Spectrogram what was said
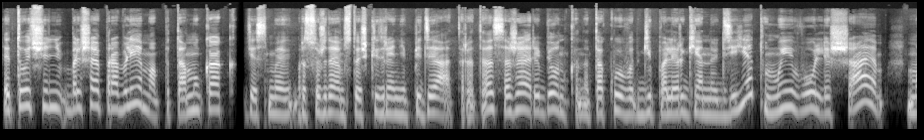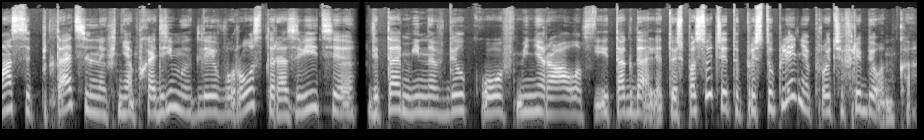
Это очень большая проблема, потому как, если мы рассуждаем с точки зрения педиатра, да, сажая ребенка на такую вот гипоаллергенную диету, мы его лишаем массы питательных, необходимых для его роста, развития, витаминов, белков, минералов и так далее. То есть, по сути, это преступление против ребенка.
